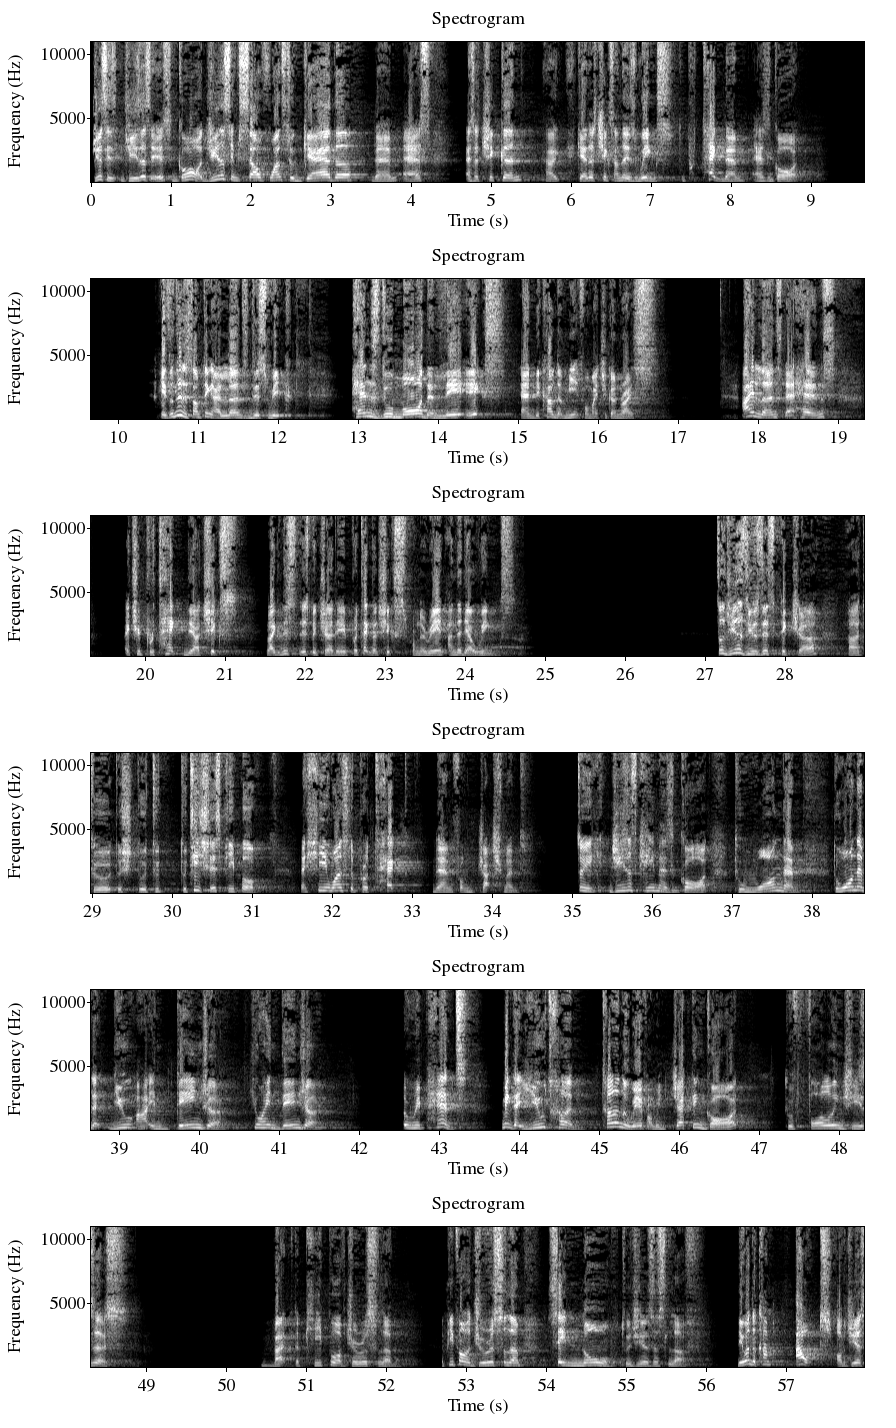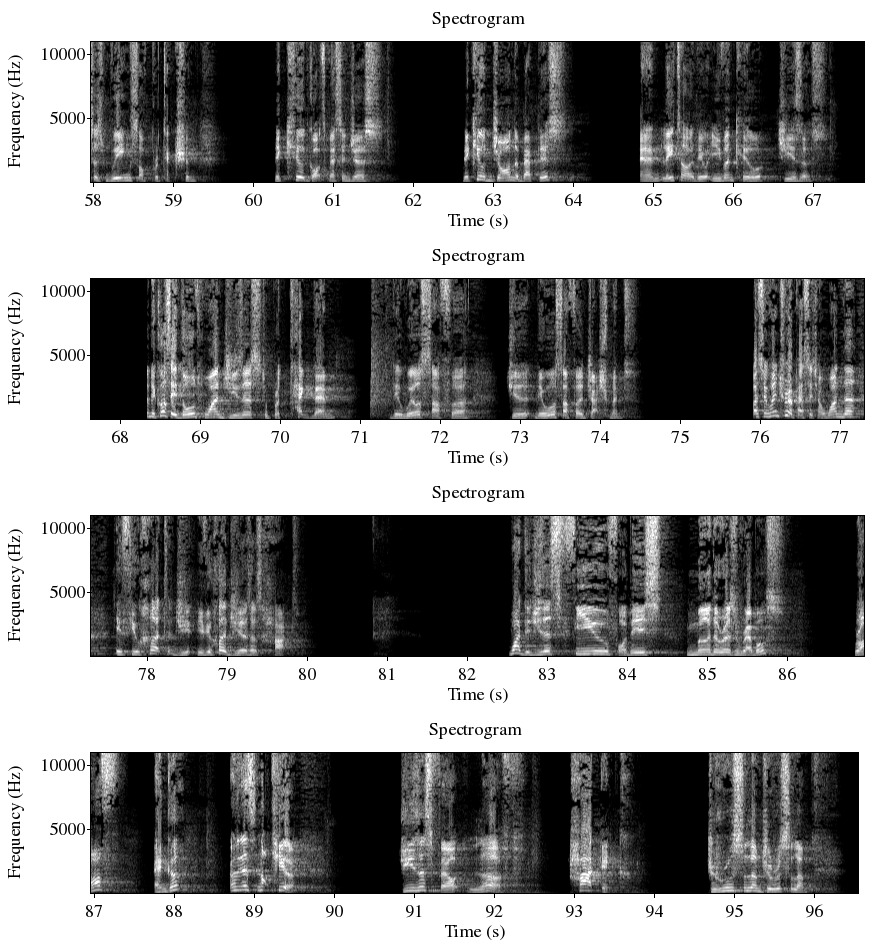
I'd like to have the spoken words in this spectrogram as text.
Jesus is, Jesus is God. Jesus himself wants to gather them as, as a chicken uh, gathers chicks under his wings to protect them as God. Okay, so this is something I learned this week. Hens do more than lay eggs and become the meat for my chicken rice. I learned that hens actually protect their chicks, like this, this picture, they protect the chicks from the rain under their wings. So Jesus used this picture uh, to, to, to, to, teach these people that he wants to protect them from judgment. So he, Jesus came as God to warn them, to warn them that you are in danger. You are in danger. Repent. Make that you turn. Turn away from rejecting God to following Jesus. But the people of Jerusalem, the people of Jerusalem say no to Jesus' love. They want to come out of Jesus' wings of protection. They killed God's messengers. They killed John the Baptist. And later they will even kill Jesus. So because they don't want Jesus to protect them, they will suffer, they will suffer judgment. As we went through a passage, I wonder if you heard, if you heard Jesus' heart. What did Jesus feel for these murderous rebels? Wrath? Anger? Oh, that's not here. Jesus felt love, heartache. Jerusalem, Jerusalem,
